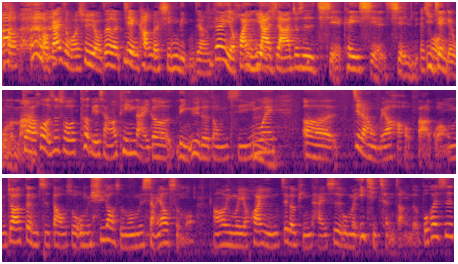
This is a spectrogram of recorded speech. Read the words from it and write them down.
哦，该怎么去有这个健康的心灵这样子。但也欢迎大家就是写，可以写写意见给我们嘛。对，或者是说特别想要听哪一个领域的东西，因为。呃，既然我们要好好发光，我们就要更知道说我们需要什么，我们想要什么。然后你们也欢迎这个平台是我们一起成长的，不会是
